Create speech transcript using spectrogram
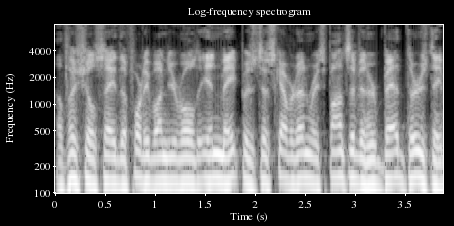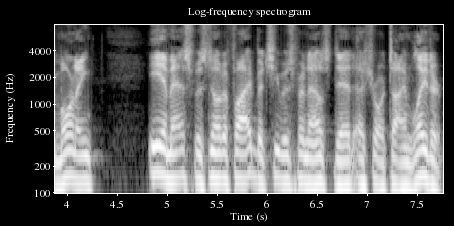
Officials say the 41 year old inmate was discovered unresponsive in her bed Thursday morning. EMS was notified, but she was pronounced dead a short time later.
